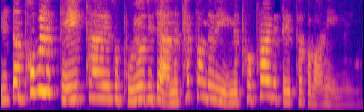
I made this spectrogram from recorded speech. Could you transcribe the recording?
일단 public 데이터에서 보여지지 않은 패턴들이 있는 private 데이터가 많이 있는 거예요.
